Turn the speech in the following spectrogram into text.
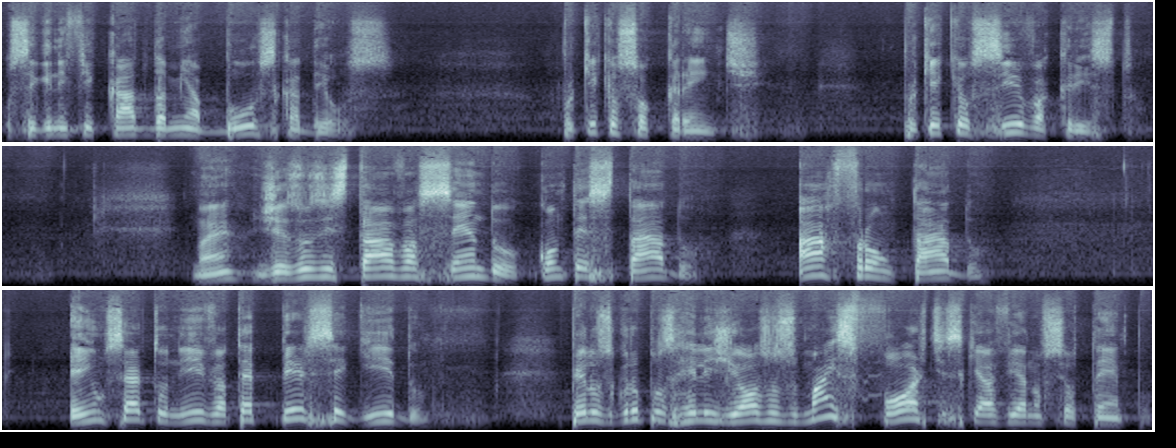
o significado da minha busca a Deus. Por que, que eu sou crente? Por que, que eu sirvo a Cristo? Não é? Jesus estava sendo contestado, afrontado, em um certo nível até perseguido, pelos grupos religiosos mais fortes que havia no seu tempo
